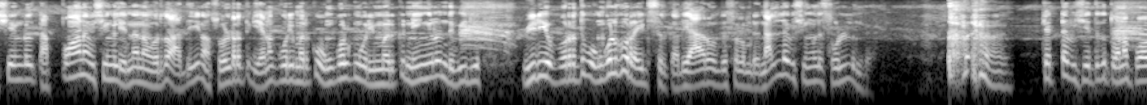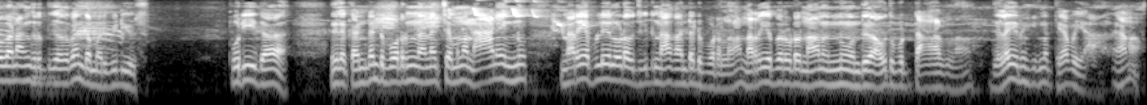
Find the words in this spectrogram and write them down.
விஷயங்கள் தப்பான விஷயங்கள் என்னென்ன வருதோ அதையும் நான் சொல்கிறதுக்கு எனக்கு உரிமை இருக்குது உங்களுக்கும் உரிமை இருக்குது நீங்களும் இந்த வீடியோ வீடியோ போடுறதுக்கு உங்களுக்கும் ரைட்ஸ் இருக்குது அது யாரும் வந்து சொல்ல முடியாது. நல்ல விஷயங்களை சொல்லுங்கள் கெட்ட விஷயத்துக்கு துணை போவேணாங்கிறதுக்காக தான் இந்த மாதிரி வீடியோஸ் புரியுதா? இதில் கண்டென்ட் போடணும்னு நினச்சோம்னா நானே இன்னும் நிறைய பிள்ளைகளோட வச்சுக்கிட்டு நான் கண்டென்ட் போடலாம். நிறைய பேரோட நானும் இன்னும் வந்து அவுத்து போட்டு ஆடலாம். இதெல்லாம் எனக்கு இன்னும் தேவையா? வேணாம்.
